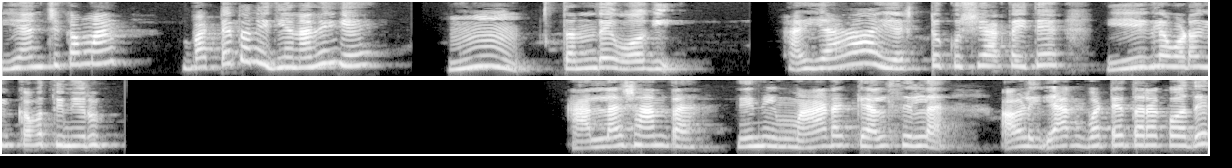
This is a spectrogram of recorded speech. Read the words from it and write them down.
ಏನ್ ಚಿಕ್ಕಮ್ಮ? ಬಟ್ಟೆ ತಂದಿದ್ಯಾ ನನಗೆ? ಹ್ಮ್, ತಂದೆ ಹೋಗಿ. ಅಯ್ಯ, ಎಷ್ಟು ಖುಷಿ ಆಗ್ತೈತೆ. ಈಗಲೇ ಇರು ಅಲ್ಲ ಶಾಂತ ನೀನು ಮಾಡೋ ಕೆಲ್ಸ ಇಲ್ಲ. ಅವಳಿಗೆ ಯಾಕೆ ಬಟ್ಟೆ ತರಕ್ ಹೋದೆ?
